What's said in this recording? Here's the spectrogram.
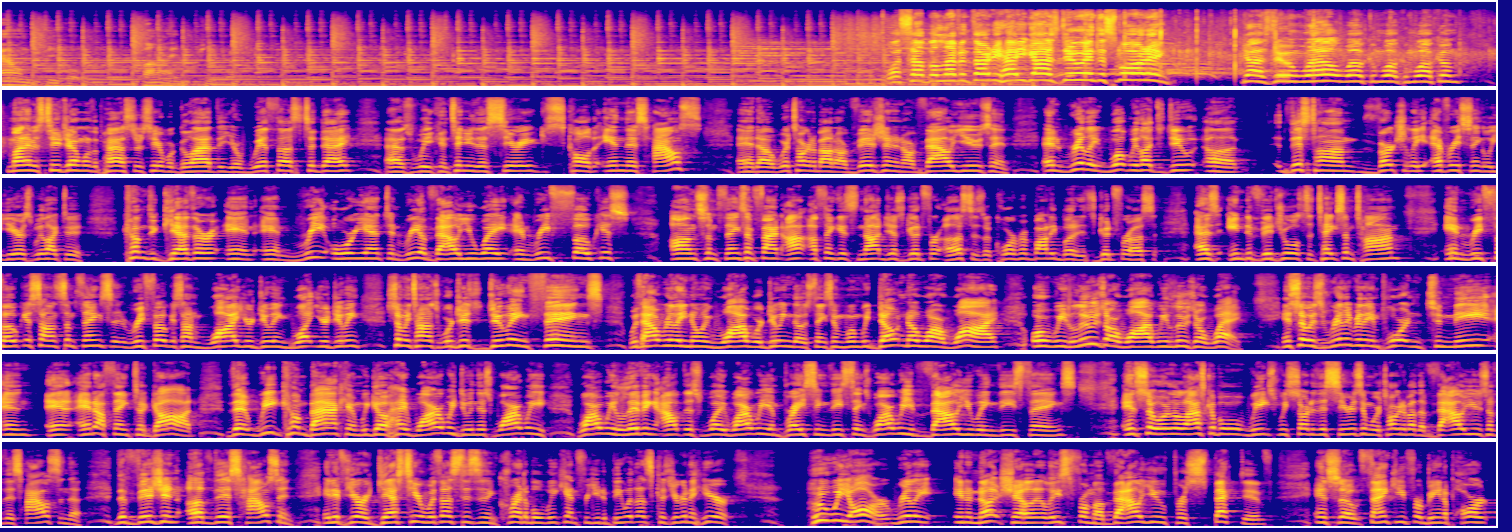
found people find people. What's up, 1130? How you guys doing this morning? You guys doing well? Welcome, welcome, welcome. My name is TJ. I'm one of the pastors here. We're glad that you're with us today as we continue this series called In This House. And uh, we're talking about our vision and our values and, and really what we like to do uh, this time virtually every single year is we like to come together and, and reorient and reevaluate and refocus on some things. In fact, I, I, think it's not just good for us as a corporate body, but it's good for us as individuals to take some time and refocus on some things, refocus on why you're doing what you're doing. So many times we're just doing things without really knowing why we're doing those things. And when we don't know our why, or we lose our why, we lose our way. And so it's really, really important to me and, and, and I think to God that we come back and we go, hey, why are we doing this? Why are we, why are we living out this way? Why are we embracing these things? Why are we valuing these things? And so over the last couple of weeks, we started this series and we're talking about the values of this house and the, the vision of this house. And, and if you're a guest here with us, this is an incredible weekend for you to be with us because you're going to hear who we are really in a nutshell, at least from a value perspective and so, thank you for being a part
